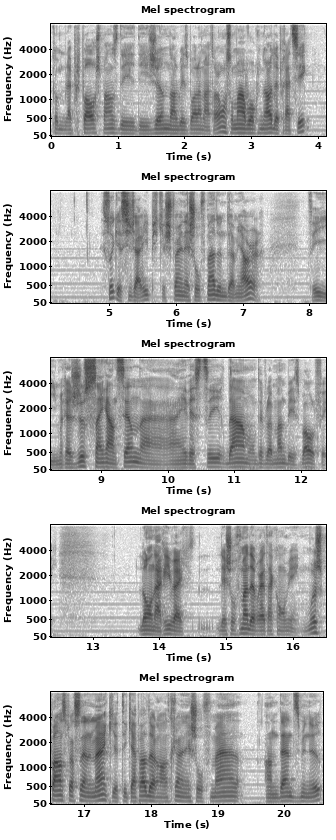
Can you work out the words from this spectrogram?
Comme la plupart, je pense, des, jeunes dans le baseball amateur vont sûrement avoir une heure de pratique. C'est sûr que si j'arrive et que je fais un échauffement d'une demi-heure, il me reste juste 50 cents à, investir dans mon développement de baseball. Là, on arrive avec. L'échauffement devrait être à combien? Moi, je pense personnellement que tu es capable de rentrer un échauffement en dedans de 10 minutes.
